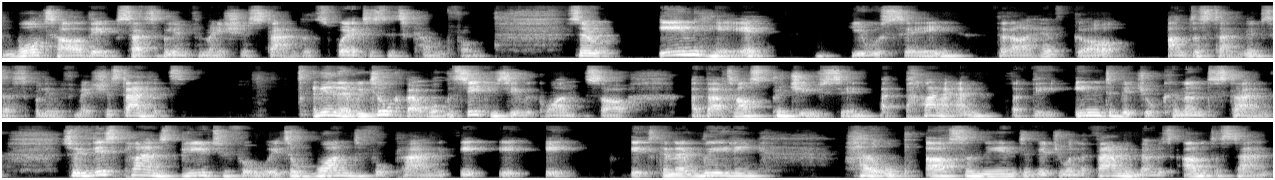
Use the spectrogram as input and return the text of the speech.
what are the accessible information standards? Where does this come from? So in here, you will see that I have got understanding accessible information standards. And in there, we talk about what the CQC requirements are about us producing a plan that the individual can understand. So this plan's beautiful. It's a wonderful plan. It, it, it, it's going to really help us and the individual and the family members understand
